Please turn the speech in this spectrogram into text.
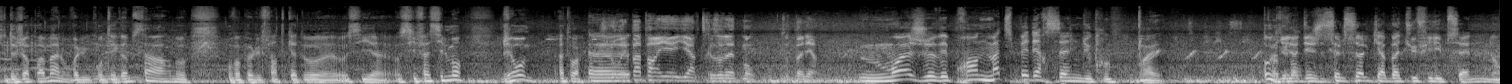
c'est déjà pas mal. On va lui compter comme ça, Arnaud. On va pas lui faire de cadeaux euh, aussi, aussi facilement. Jérôme, à toi. je n'aurais pas parié hier très honnêtement de toute manière moi, je vais prendre Mats Pedersen, du coup. Ouais. Comme il a déjà- C'est le seul qui a battu Philipsen, donc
